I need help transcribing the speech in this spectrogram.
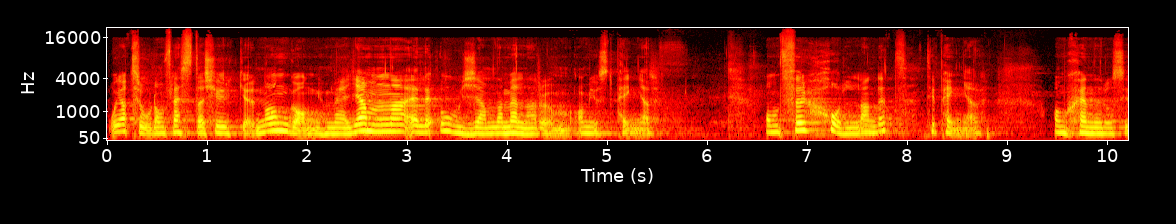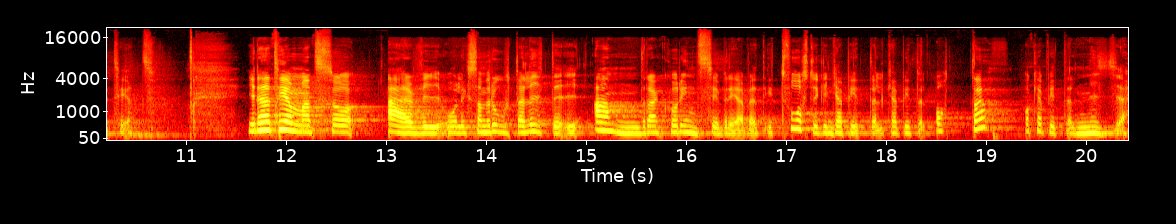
och jag tror de flesta kyrkor, någon gång med jämna eller ojämna mellanrum om just pengar. Om förhållandet till pengar, om generositet. I det här temat så är vi och liksom rotar lite i Andra Korintierbrevet i två stycken kapitel, kapitel 8 och kapitel 9.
